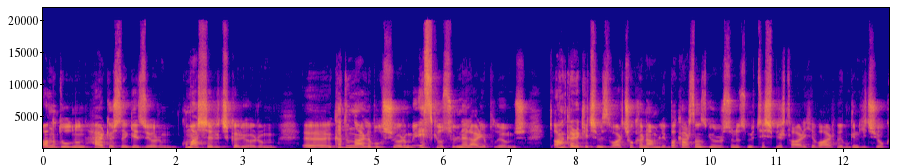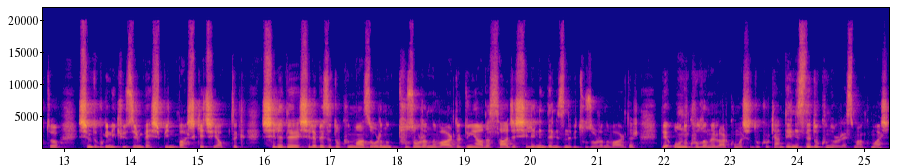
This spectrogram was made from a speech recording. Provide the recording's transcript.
Anadolu'nun her köşesini geziyorum. Kumaşları çıkarıyorum. E, kadınlarla buluşuyorum. Eski usul neler yapılıyormuş. Ankara keçimiz var, çok önemli. Bakarsanız görürsünüz, müthiş bir tarihi var ve bugün hiç yoktu. Şimdi bugün 225 bin baş keçi yaptık. Şile'de Şile bezi dokunmaz, oranın tuz oranı vardır. Dünyada sadece Şile'nin denizinde bir tuz oranı vardır. Ve onu kullanırlar kumaşı dokurken. Denizde dokunur resmen kumaş.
